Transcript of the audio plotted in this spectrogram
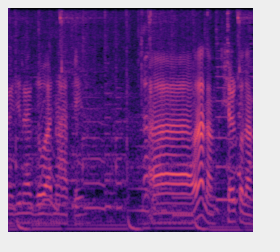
na ginagawa natin. Ah wala lang, share ko lang.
